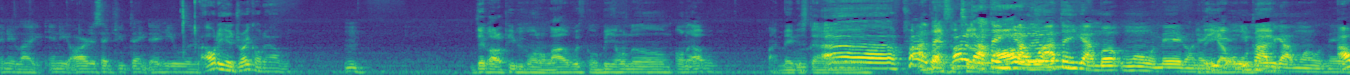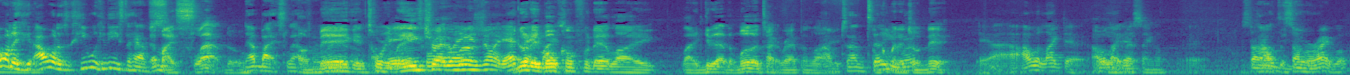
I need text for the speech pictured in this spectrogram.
Any like any artists that you think that he would? I want to hear Drake on the album. Think all the people going live with gonna be on the um, on the album, like Megan Thee Stallion. Uh, I probably, think, Bryson probably I think all he got of one. I think he got one with Meg on there. He, he he probably Meg? got one with Meg. I want to. I want to. He, he needs to have that might slap though. That might slap. a for Meg real. and Tory A Lanez track, bro. Lanez joint, that You know they both come from that like like get it out the mud type rapping like. I'm trying to tell I'm coming you, at bro. your neck. Yeah, I, I would like that. I I would would like like that single. Yeah. Start off would the summer dope. right, bro.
